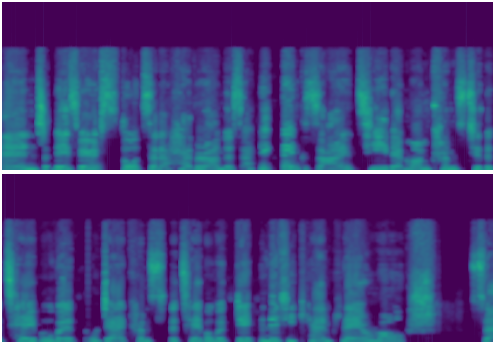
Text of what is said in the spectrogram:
And there's various thoughts that I have around this. I think the anxiety that mom comes to the table with or dad comes to the table with definitely can play a role. So,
